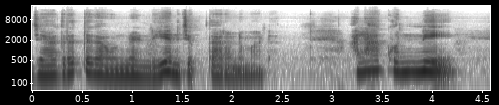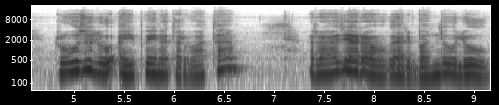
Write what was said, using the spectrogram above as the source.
జాగ్రత్తగా ఉండండి అని చెప్తారన్నమాట. అలా కొన్ని రోజులు అయిపోయిన తర్వాత రాజారావు గారి బంధువులు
